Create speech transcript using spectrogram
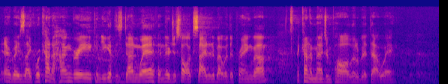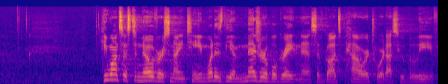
And everybody's like, We're kind of hungry. Can you get this done with? And they're just all excited about what they're praying about. I kind of imagine Paul a little bit that way. He wants us to know, verse 19, what is the immeasurable greatness of God's power toward us who believe.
